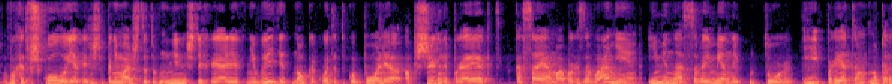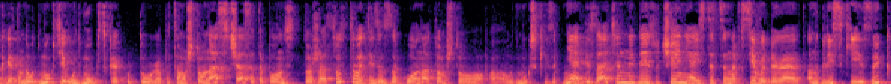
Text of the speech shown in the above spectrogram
выход в школу, я, конечно, понимаю, что это в нынешних реалиях не выйдет, но какой-то такой более обширный проект, касаемо образования именно современной культуры. И при этом, ну, конкретно на Удмуртии, удмуртская культура, потому что у нас сейчас это полностью тоже отсутствует из-за закона о том, что э, удмуртский язык не обязательный для изучения. Естественно, все выбирают английский язык,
